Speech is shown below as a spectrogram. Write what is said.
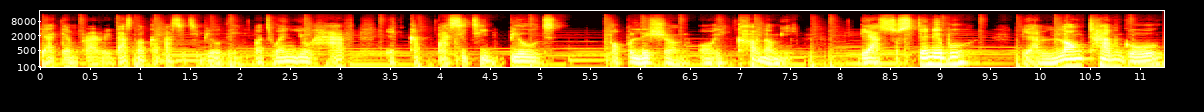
They are temporary. That's not capacity building. But when you have a capacity built population or economy, they are sustainable, they are long term goal.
